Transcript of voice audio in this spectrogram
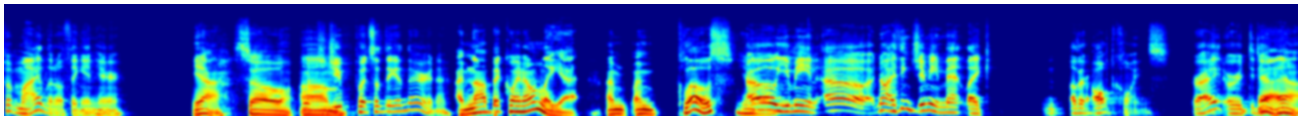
put my little thing in here. Yeah. So, What, um, did you put something in there? No? I'm not Bitcoin only yet. I'm I'm close. you know. Oh, you mean, oh, no, I think Jimmy meant like other altcoins, right? Or did yeah, he? yeah,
